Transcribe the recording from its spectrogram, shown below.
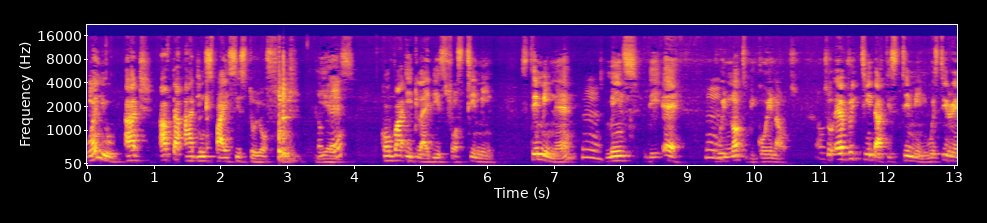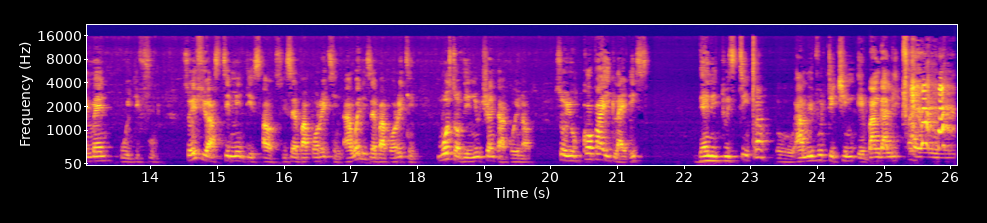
When you add after adding spices to your food, Okay. yes, cover it like this for steaming. Steaming eh, Hmm. means the air Hmm. will not be going out. So everything that is steaming will still remain with the food. So if you are steaming this out, it's evaporating. And when it's evaporating, most of the nutrients are going out. So you cover it like this, then it will steam. Ah, oh, I'm even teaching a Bengali. Oh.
